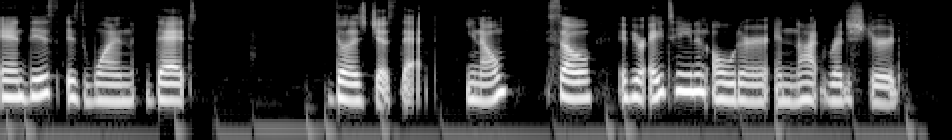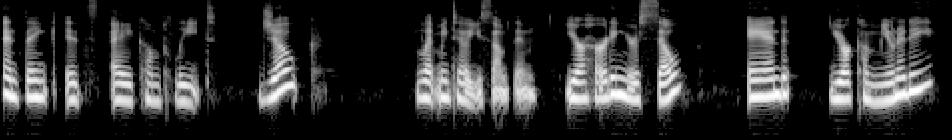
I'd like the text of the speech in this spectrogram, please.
And this is one that does just that, you know? So if you're 18 and older and not registered and think it's a complete joke, let me tell you something. You're hurting yourself and your community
